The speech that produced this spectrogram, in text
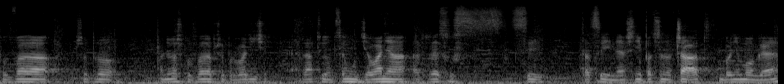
pozwala przepro, ponieważ pozwala przeprowadzić ratującemu działania resuscytacyjne. Ja się nie patrzę na czat, bo nie mogę.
